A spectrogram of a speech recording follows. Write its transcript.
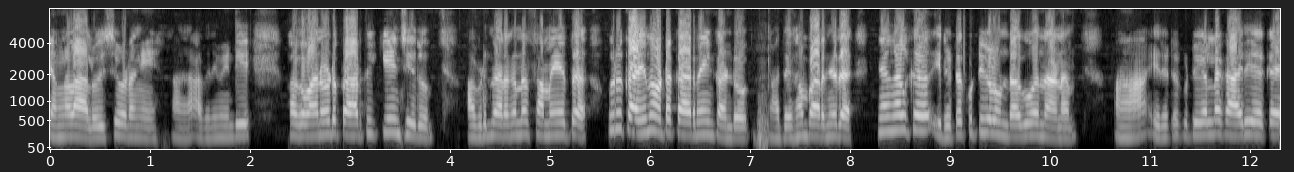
ഞങ്ങൾ ആലോചിച്ചു തുടങ്ങി. അതിനുവേണ്ടി ഭഗവാനോട് പ്രാർത്ഥിക്കുകയും ചെയ്തു. അവിടുന്ന് ഇറങ്ങുന്ന സമയത്ത് ഒരു കൈനോട്ടക്കാരനെയും കണ്ടു. അദ്ദേഹം പറഞ്ഞത് ഞങ്ങൾക്ക് ഇരട്ടക്കുട്ടികൾ ഉണ്ടാകുമെന്നാണ്. ആ ഇരട്ടക്കുട്ടികളുടെ കാര്യമൊക്കെ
